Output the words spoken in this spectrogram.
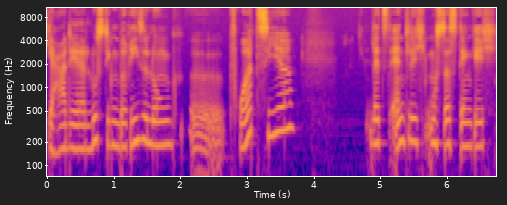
ja, der lustigen Berieselung äh, vorziehe letztendlich muss das, denke ich,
